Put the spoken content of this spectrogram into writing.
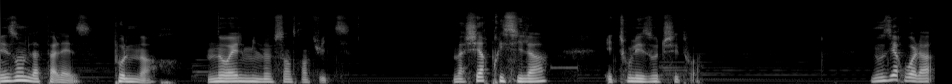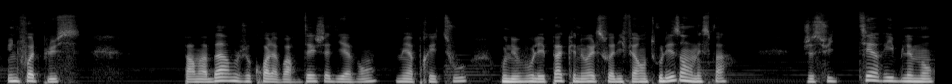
Maison de la Falaise. Pôle Nord, Noël 1938. Ma chère Priscilla et tous les autres chez toi. Nous y revoilà, une fois de plus. Par ma barbe, je crois l'avoir déjà dit avant, mais après tout, vous ne voulez pas que Noël soit différent tous les ans, n'est-ce pas? Je suis terriblement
